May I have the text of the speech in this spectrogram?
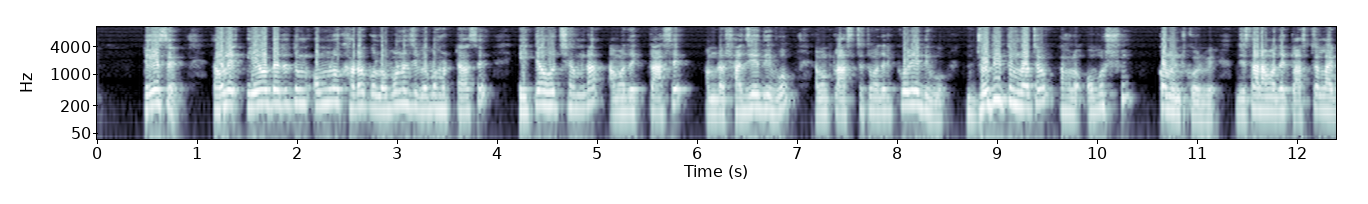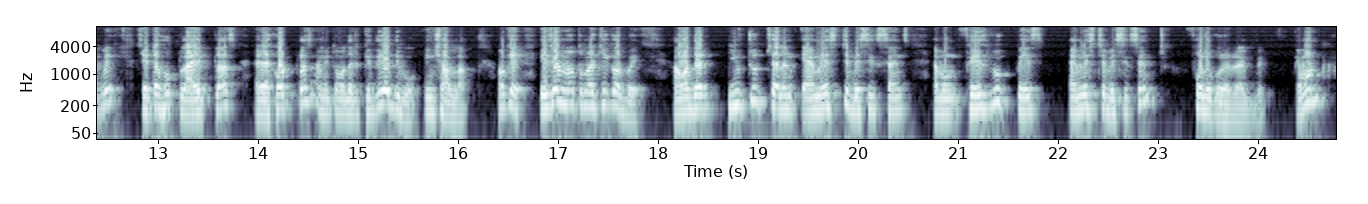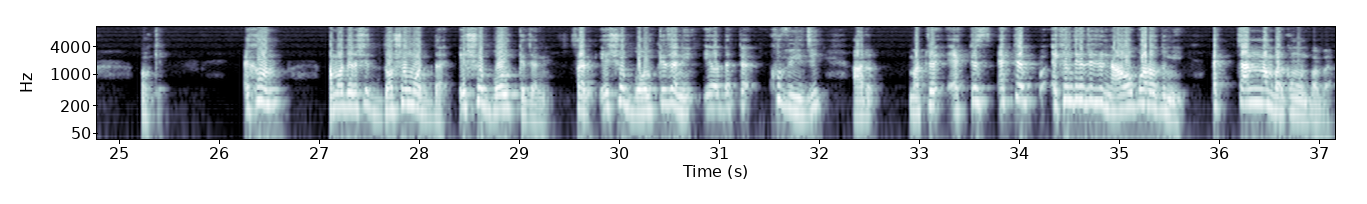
ঠিক আছে? তাহলে এই অধ্যায়টা তুমি অম্ল ক্ষারক ও লবণের যে ব্যবহারটা আছে এইটা হচ্ছে আমরা আমাদের ক্লাসে আমরা সাজিয়ে দিব এবং ক্লাসটা তোমাদের করিয়ে দিব। যদি তোমরা চাও, তাহলে অবশ্যই কমেন্ট করবে যে, স্যার, আমাদের ক্লাসটা লাগবে। সেটা হোক লাইভ ক্লাস রেকর্ড ক্লাস আমি তোমাদেরকে দিয়ে দিব ইনশাল্লাহ ওকে এই জন্য তোমরা কি করবে? আমাদের YouTube channel MST basic science এবং Facebook page MST basic science follow করে রাখবে। কেমন? ওকে এখন আমাদের আসে দশম অধ্যায়। এসব বলকে জানি। স্যার এসব বলকে জানি, এই অধ্যায়টা খুব ইজি আর মাত্র একটা একটা, এখান থেকে যদি নাও পারো তুমি, এক চার নাম্বার কমন পাবে।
